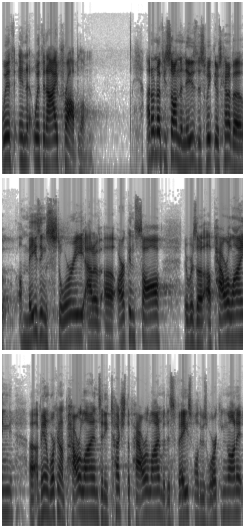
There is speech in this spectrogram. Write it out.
with an, with an eye problem. I don't know if you saw in the news this week, there's kind of an amazing story out of uh, Arkansas. There was a, a power line, uh, a man working on power lines, and he touched the power line with his face while he was working on it,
